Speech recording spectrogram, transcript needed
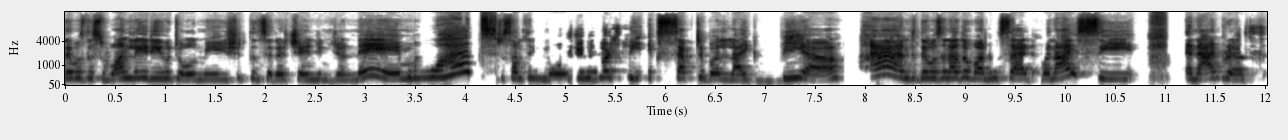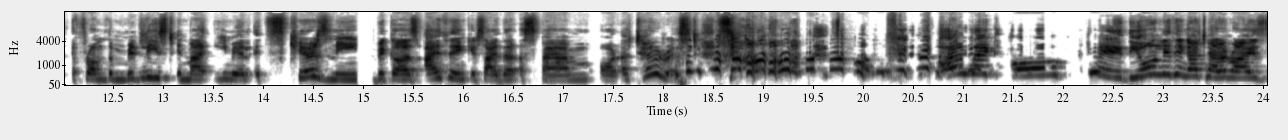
there was this one lady who told me you should consider changing your name. What? To something more universally acceptable like Bia. And there was another one who said, when I see an address from the Middle East in my email, it scares me because I think it's either a spam or a terrorist. so, so I'm like, okay, the only thing I terrorize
